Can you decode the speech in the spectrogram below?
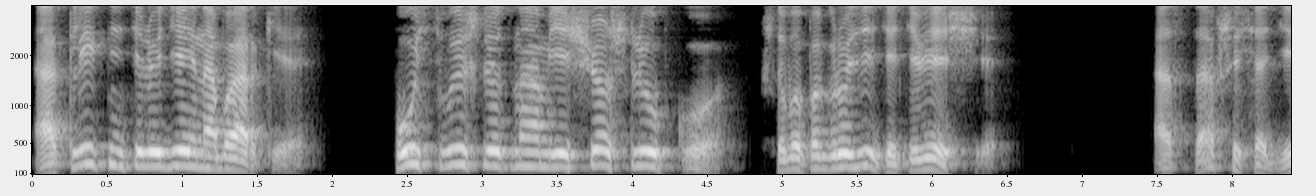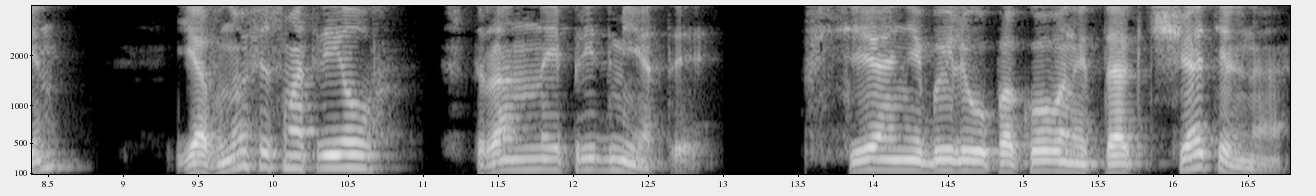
Окликните людей на барке. Пусть вышлют нам еще шлюпку, чтобы погрузить эти вещи. Оставшись один, я вновь осмотрел странные предметы. Все они были упакованы так тщательно,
